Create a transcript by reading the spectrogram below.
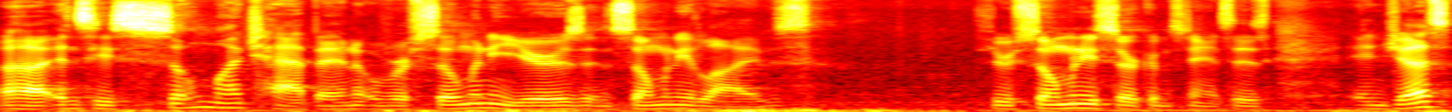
uh, and see so much happen over so many years and so many lives through so many circumstances and just,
